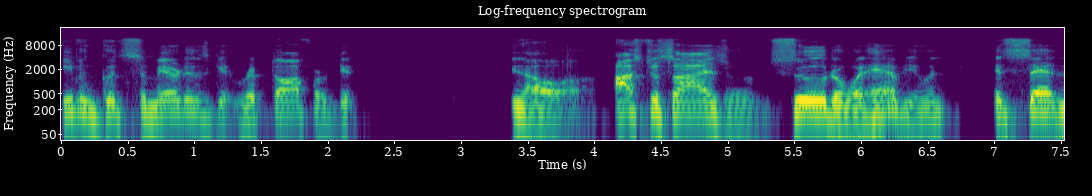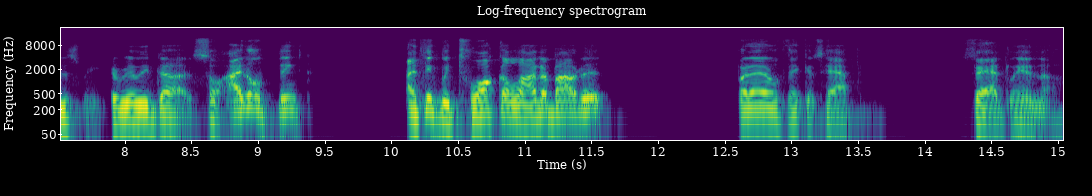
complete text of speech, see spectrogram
Even good Samaritans get ripped off or get, you know, ostracized or sued or what have you. And it saddens me. It really does. So I don't think I think we talk a lot about it, but I don't think it's happening, sadly enough.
